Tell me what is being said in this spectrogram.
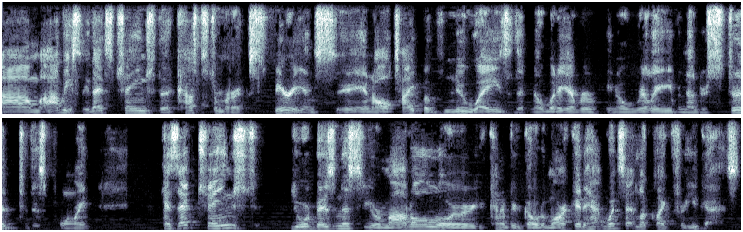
Um, obviously, that's changed the customer experience in all type of new ways that nobody ever you know really even understood to this point. Has that changed your business, your model, or kind of your go to market? What's that look like for you guys?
